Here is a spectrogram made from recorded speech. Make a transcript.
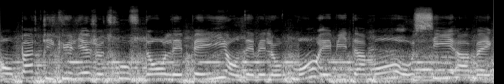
en particulier je trouve dans les pays en développement, évidemment aussi avec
